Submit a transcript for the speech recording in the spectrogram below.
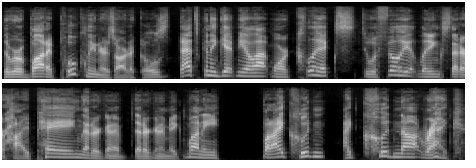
the robotic pool cleaners articles, that's going to get me a lot more clicks to affiliate links that are high paying, that are going to that are going to make money, but I couldn't I could not rank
